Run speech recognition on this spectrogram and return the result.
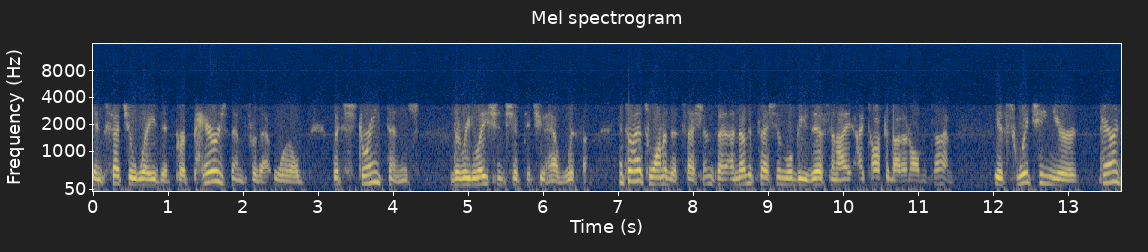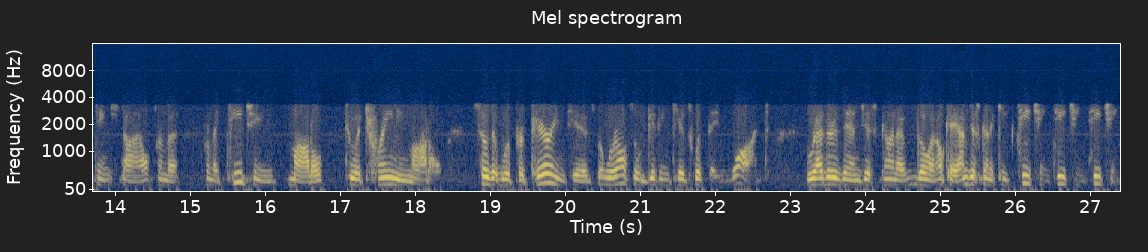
in such a way that prepares them for that world, but strengthens the relationship that you have with them? And so that's one of the sessions. Another session will be this, and I, I talk about it all the time, is switching your parenting style from a from a teaching model to a training model so that we're preparing kids, but we're also giving kids what they want rather than just kind of going, okay, I'm just going to keep teaching, teaching, teaching.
